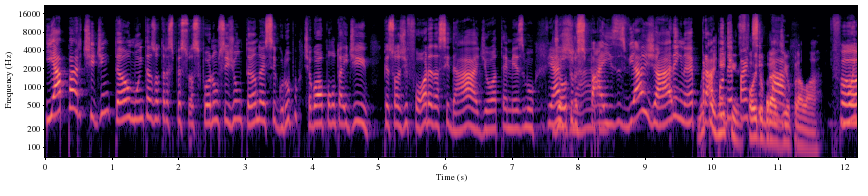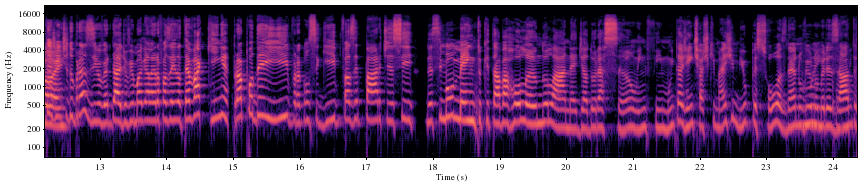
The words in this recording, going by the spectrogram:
E a partir de então, muitas outras pessoas foram se juntando a esse grupo. Chegou ao ponto aí de pessoas de fora da cidade ou até mesmo de outros países viajarem, né, para poder participar. foi do Brasil para lá. Foi. Muita gente do Brasil, verdade. Eu vi uma galera fazendo até vaquinha para poder ir, para conseguir fazer parte desse, desse momento que tava rolando lá, né? De adoração, enfim. Muita gente, acho que mais de mil pessoas, né? Não vi o número exato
